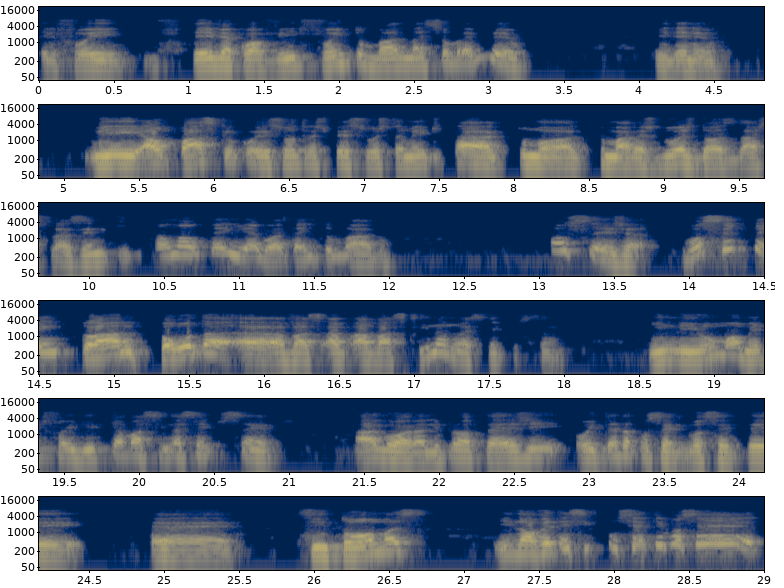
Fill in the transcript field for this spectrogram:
ele foi, teve a Covid, foi entubado, mas sobreviveu. Entendeu? E ao passo que eu conheço outras pessoas também que tá, tomaram as duas doses da AstraZeneca e estão na UTI, agora está entubado. Ou seja, você tem, claro, toda a, a, a vacina não é 100%. Em nenhum momento foi dito que a vacina é 100%. Agora, lhe protege 80% de você ter é, sintomas e 95% de você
